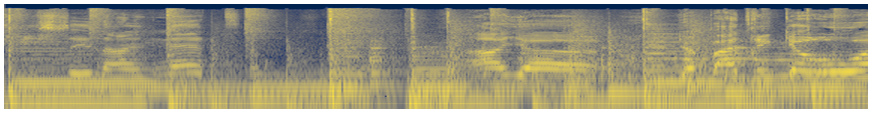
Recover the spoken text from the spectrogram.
clisser dans le net. Ah, y a Patrick Roy,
